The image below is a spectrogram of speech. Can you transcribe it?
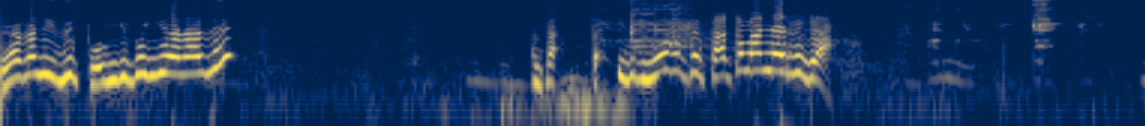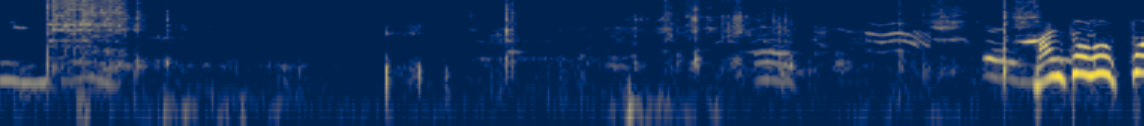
வேகன் இது பொங்கி பொங்கி வராது. இது த- இதுக்கு மூணு மண்தூள் உப்பு.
